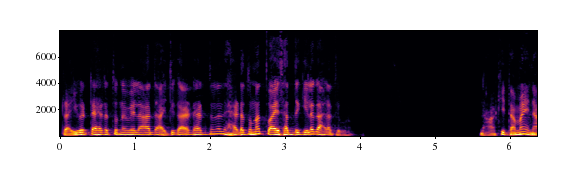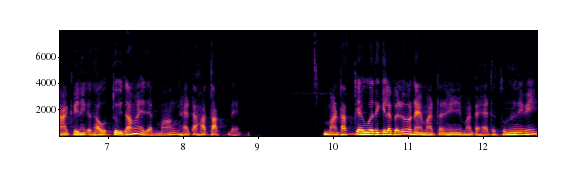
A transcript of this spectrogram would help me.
ඩ්‍රයිවර්ට 63 වෙලාද අයිතිකාරට 63ද 63ත් වයසක්ද කියලා ගහලා තිබුණා. නාකි තමයි නාකි වෙන එක සවුත්තුයි තමයි. දැන් මං 67ක් දැන්. මටත් ගැහුවද කියලා බැලුවා නෑ මට නෙමෙයි මට 63 නෙවෙයි.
